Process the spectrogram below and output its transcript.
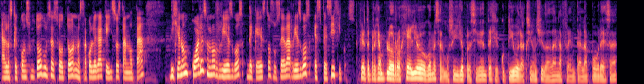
a los que consultó Dulce Soto, nuestra colega que hizo esta nota, dijeron cuáles son los riesgos de que esto suceda, riesgos específicos. Fíjate, por ejemplo, Rogelio Gómez Hermosillo, presidente ejecutivo de Acción Ciudadana frente a la pobreza,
